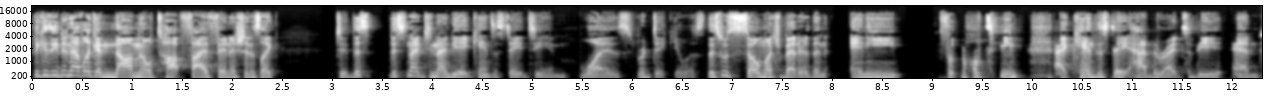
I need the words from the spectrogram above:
because he didn't have like a nominal top five finish and it's like dude this this 1998 kansas state team was ridiculous. This was so much better than any football team at Kansas State had the right to be. And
